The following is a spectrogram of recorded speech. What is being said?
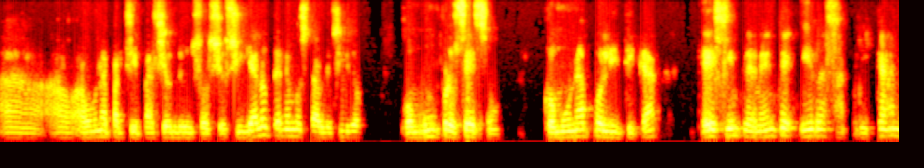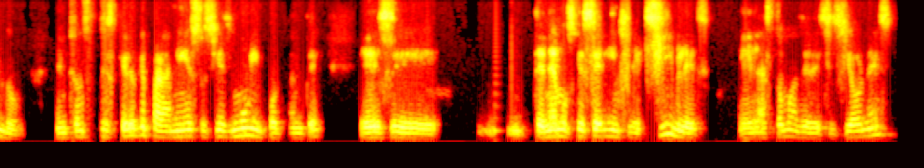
a, a, una participación de un socio. Si ya lo tenemos establecido como un proceso, como una política, es simplemente irlas aplicando. Entonces, creo que para mí eso sí es muy importante. Es, eh, tenemos que ser inflexibles en las tomas de decisiones,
